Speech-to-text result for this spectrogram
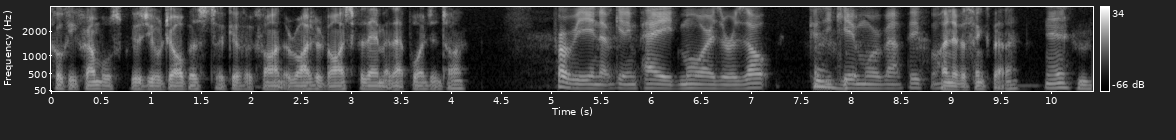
cookie crumbles because your job is to give a client the right advice for them at that point in time. Probably end up getting paid more as a result because you hmm. care more about people. I never think about that. Yeah. Hmm.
